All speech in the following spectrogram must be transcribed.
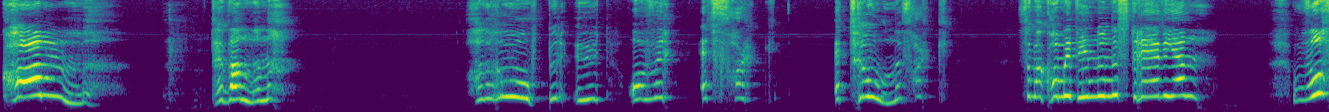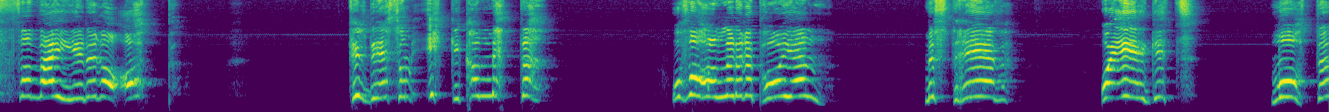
Kom til vannene. Han roper ut over et folk, et troende folk, som har kommet inn under strev igjen. Hvorfor veier dere opp til det som ikke kan mette. Hvorfor holder dere på igjen med strev og eget måte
